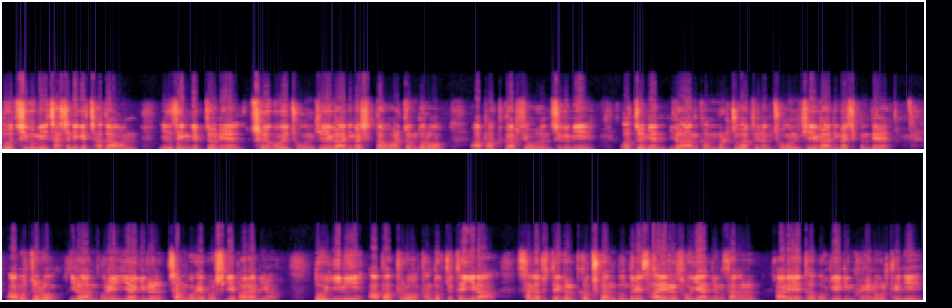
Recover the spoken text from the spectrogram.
또 지금이 자신에게 찾아온 인생 역전의 최고의 좋은 기회가 아닌가 싶다고 할 정도로 아파트 값이 오른 지금이 어쩌면 이러한 건물주가 되는 좋은 기회가 아닌가 싶은데 아무쪼록 이러한 분의 이야기를 참고해 보시기 바라며 또 이미 아파트로 단독주택이나 상가주택을 건축한 분들의 사례를 소개한 영상을 아래 더보기에 링크해 놓을 테니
